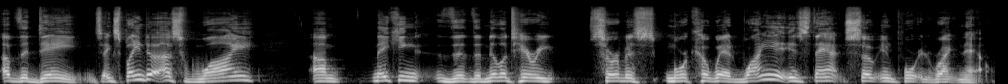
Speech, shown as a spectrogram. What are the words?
of the Danes. Explain to us why um, making the, the military service more co-ed. Why is that so important right now?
